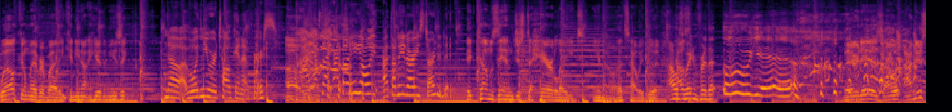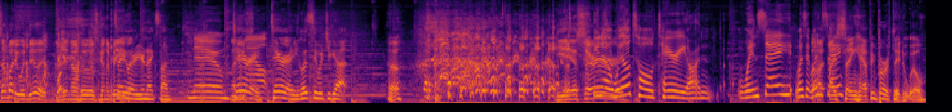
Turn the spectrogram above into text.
Welcome, everybody. Can you not hear the music? No, when you were talking at first. Oh, I was like, I thought he always, I thought he'd already started it. It comes in just a hair late. You know, that's how we do it. I was How's- waiting for the ooh yeah. There it is. I, was, I knew somebody would do it. I didn't know who it was going to be. Taylor, you're next time. No. Terry, Terry, let's see what you got. Yes, sir. You know, Will told Terry on Wednesday, was it Wednesday? I sang happy birthday to Will.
